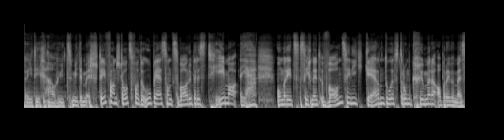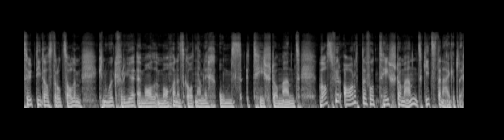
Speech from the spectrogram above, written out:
rede ich auch heute mit dem Stefan Stotz von der UBS und zwar über ein Thema, ja, wo man jetzt sich nicht wahnsinnig gern darum kümmern, aber eben man sollte das trotz allem genug früh einmal machen. Es geht nämlich ums Testament. Was für Arten von Testament gibt es denn eigentlich?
